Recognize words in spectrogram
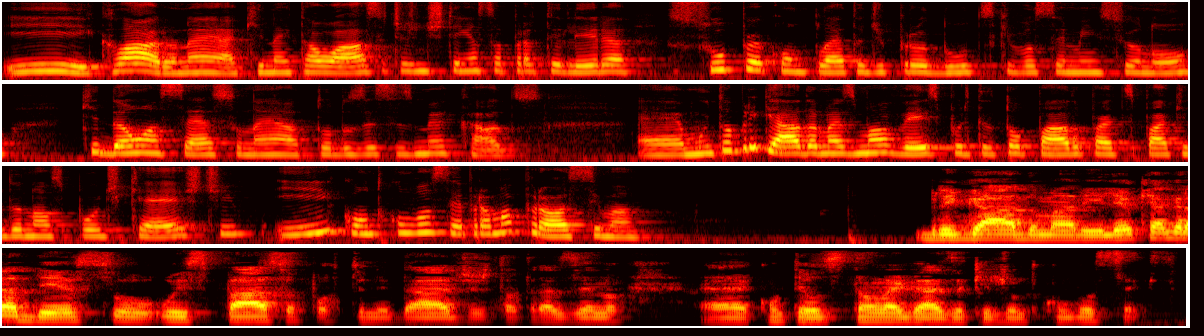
E, claro, né, aqui na Itaú Asset a gente tem essa prateleira super completa de produtos que você mencionou, que dão acesso né, a todos esses mercados. É, muito obrigada mais uma vez por ter topado participar aqui do nosso podcast e conto com você para uma próxima. Obrigado, Marília. Eu que agradeço o espaço, a oportunidade de estar trazendo é, conteúdos tão legais aqui junto com vocês.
